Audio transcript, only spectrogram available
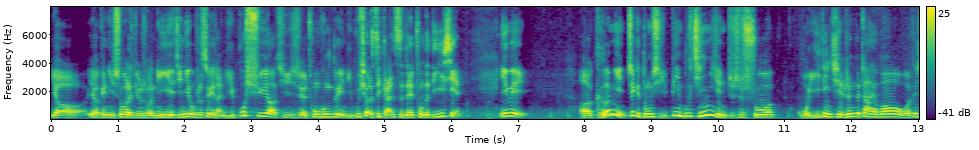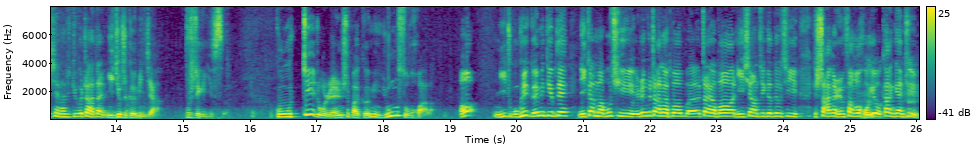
要要跟你说的，就是说你已经六十岁了，你不需要去去冲锋队，你不需要去敢死队冲在第一线，因为呃，革命这个东西并不仅仅只是说我一定去扔个炸药包，我在现场去丢个炸弹，你就是革命家，不是这个意思。古这种人是把革命庸俗化了。哦，你鼓吹革命对不对？你干嘛不去扔个炸弹包呃炸药包啊？你像这个东西杀个人放个火给我看看去，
